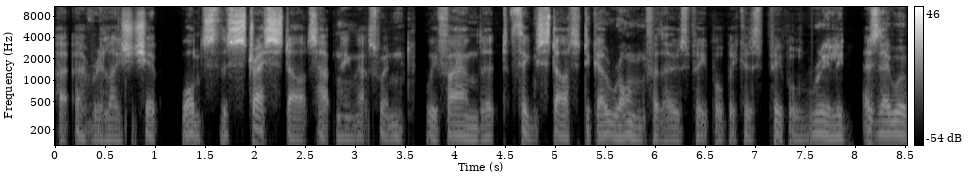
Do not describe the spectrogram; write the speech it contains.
uh, of relationship once the stress starts happening, that's when we found that things started to go wrong for those people because people really, as they were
